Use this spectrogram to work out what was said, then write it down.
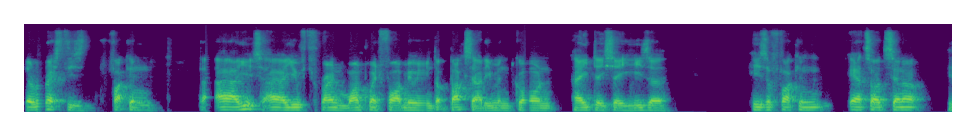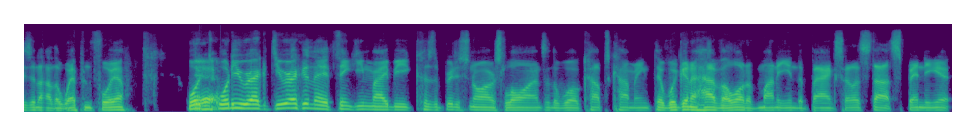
The rest is fucking the ARUs. ARU've thrown 1.5 million bucks at him and gone, hey, DC, he's a he's a fucking outside center. Here's another weapon for you. What yeah. What do you reckon? Do you reckon they're thinking maybe because the British and Irish Lions and the World Cup's coming that we're going to have a lot of money in the bank, so let's start spending it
